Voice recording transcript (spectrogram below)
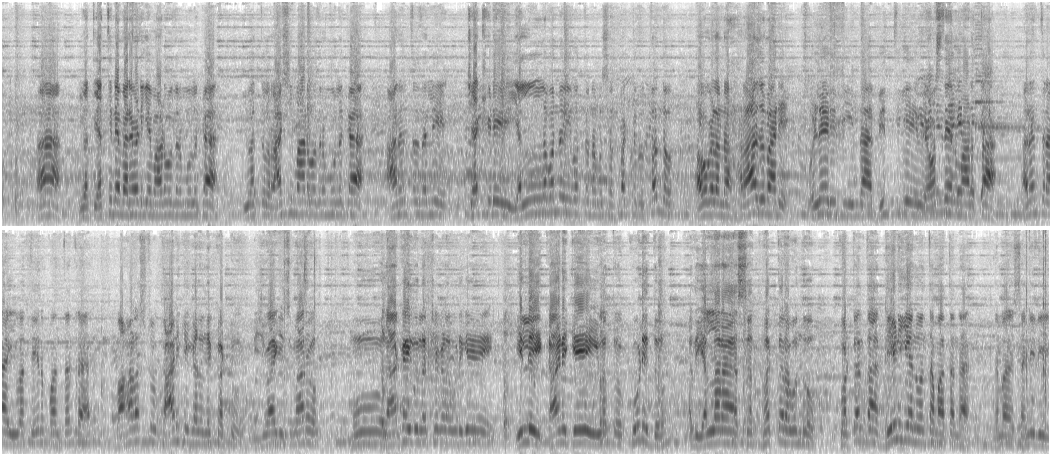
ಇವತ್ತು ಎತ್ತಿನ ಮೆರವಣಿಗೆ ಮಾಡುವುದರ ಮೂಲಕ, ಇವತ್ತು ರಾಶಿ ಮಾಡುವುದರ ಮೂಲಕ ಆನಂತರದಲ್ಲಿ ಚೆಕ್ ಎಲ್ಲವನ್ನು ಇವತ್ತು ನಮ್ಮ ಸದ್ಭಕ್ತರು ತಂದು ಅವುಗಳನ್ನು ಹರಾಜು ಮಾಡಿ ಒಳ್ಳೆಯ ರೀತಿಯಿಂದ ಬಿತ್ತಿಗೆ ವ್ಯವಸ್ಥೆಯನ್ನು ಮಾಡುತ್ತಾ, ಅನಂತರ ಇವತ್ತೇನಪ್ಪ ಅಂತಂದ್ರೆ ಬಹಳಷ್ಟು ಕಾಣಿಕೆಗಳನ್ನು ಕಟ್ಟು. ನಿಜವಾಗಿ ಸುಮಾರು ಮೂ ನಾಲ್ಕೈದು ಲಕ್ಷಗಳವರೆಗೆ ಇಲ್ಲಿ ಕಾಣಿಕೆ ಇವತ್ತು ಕೂಡಿದ್ದು. ಅದು ಎಲ್ಲರ ಸದ್ಭಕ್ತರ ಒಂದು ಕೊಟ್ಟಂಥ ದೇಣಿಗೆ ಅನ್ನುವಂಥ ಮಾತನ್ನು ನಮ್ಮ ಸನ್ನಿಧಿ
